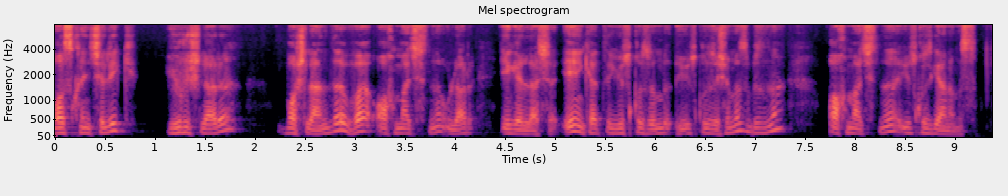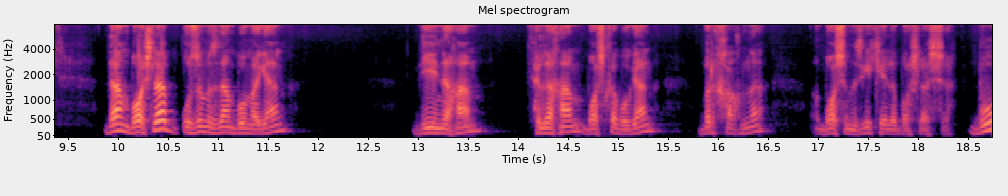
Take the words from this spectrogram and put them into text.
bosqinchilik yurishlari boshlandi va ohmachitni ular egallashi eng katta yutqizishimiz bizni oq yutqizganimiz. yutqizganimizdan boshlab o'zimizdan bo'lmagan dini ham tili ham boshqa bo'lgan bir xalqni boshimizga kela boshlashi bu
